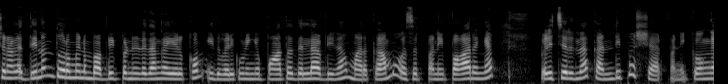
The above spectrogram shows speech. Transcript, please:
சேனலை தினந்தோறுமே நம்ம அப்டேட் பண்ணிட்டு தாங்க இருக்கும். இது வரைக்கும் நீங்கள் பார்த்ததில்லை அப்படின்னா மறக்காமல் விசிட் பண்ணி பாருங்கள் பிடிச்சிருந்தால் கண்டிப்பாக ஷேர் பண்ணிக்கோங்க.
